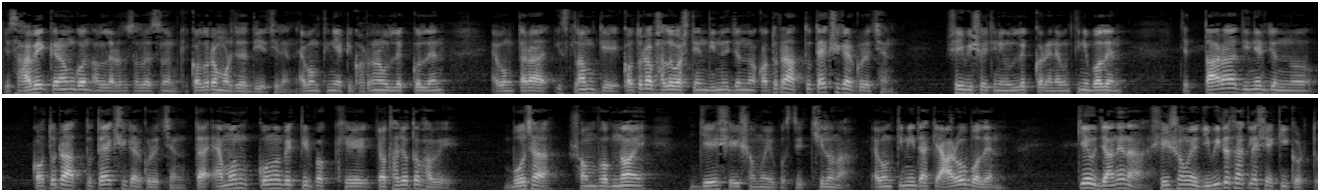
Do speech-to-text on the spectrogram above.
যে সাহাবেক কেরামগণ আল্লাহ রসুল সাল্লাহ সাল্লামকে কতটা মর্যাদা দিয়েছিলেন এবং তিনি একটি ঘটনা উল্লেখ করলেন এবং তারা ইসলামকে কতটা ভালোবাসতেন, দিনের জন্য কতটা আত্মত্যাগ স্বীকার করেছেন, সেই বিষয়ে তিনি উল্লেখ করেন এবং তিনি বলেন যে, তারা দিনের জন্য কতটা আত্মত্যাগ স্বীকার করেছেন তা এমন কোন ব্যক্তির পক্ষে যথাযথভাবে বোঝা সম্ভব নয় যে সেই সময়ে উপস্থিত ছিল না। এবং তিনি তাকে আরও বলেন, কেউ জানে না সেই সময়ে জীবিত থাকলে সে কি করত।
